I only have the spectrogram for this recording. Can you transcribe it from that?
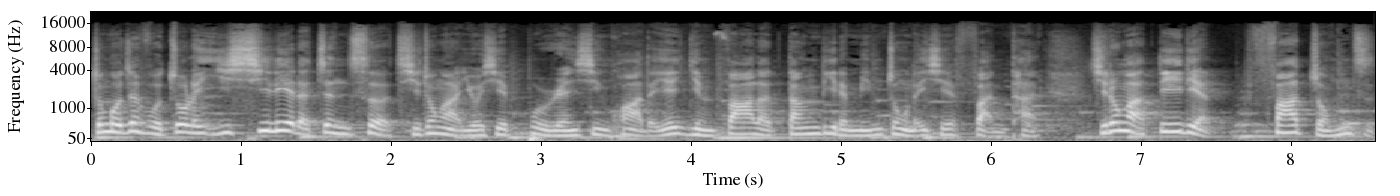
中国政府做了一系列的政策，其中啊有一些不人性化的，也引发了当地的民众的一些反弹。其中啊第一点，发种子。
